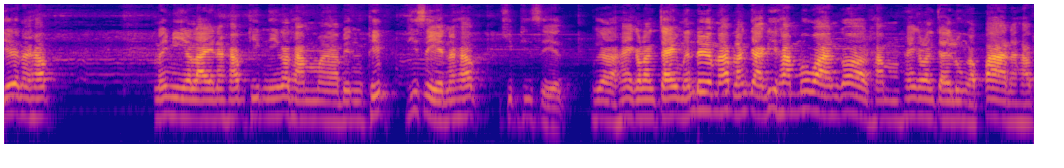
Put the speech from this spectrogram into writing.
เยอะนะครับ ไม่มีอะไรนะครับ คลิปนี้ก็ทำมาเป็นคลิปพิเศษนะครับ คลิปพิเศษ พื่อให้กำลังใจเหมือนเดิมนะครับ หลังจากที่ทำเมื่อวานก็ทำให้กำลังใจลุงกับป้านะครับ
